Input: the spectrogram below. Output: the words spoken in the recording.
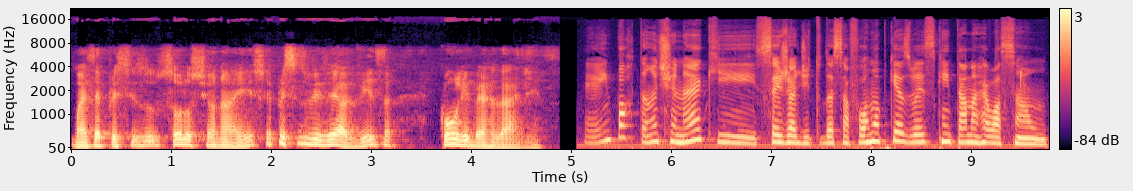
mas é preciso solucionar isso, é preciso viver a vida com liberdade. É importante, né, que seja dito dessa forma, porque às vezes quem está na relação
